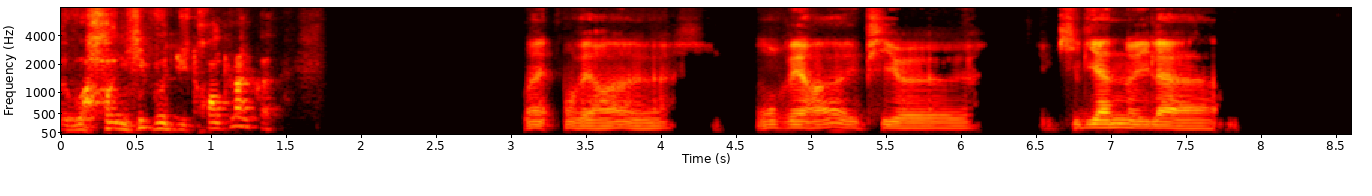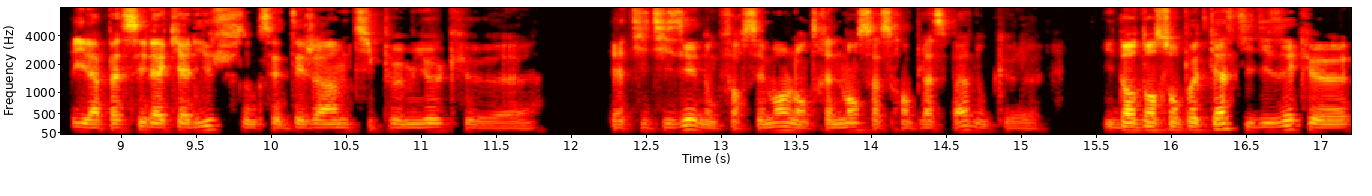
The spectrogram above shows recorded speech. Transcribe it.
le voir au niveau du tremplin. Ouais, on verra. on verra. Et puis, Kylian, il a, il a passé la qualif, donc c'est déjà un petit peu mieux que, euh, qu'à Titisé. Donc forcément, l'entraînement, ça se remplace pas. Donc, euh, dans, son podcast, il disait que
